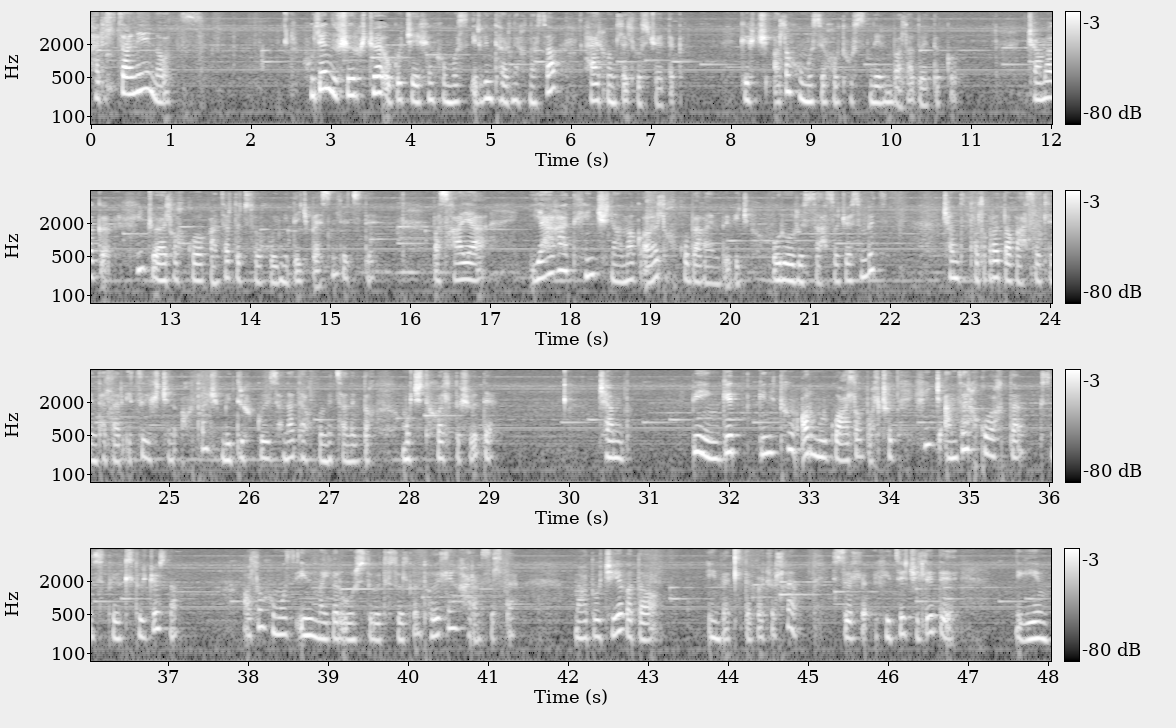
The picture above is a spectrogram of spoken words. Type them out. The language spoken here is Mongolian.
Харилцааны нууц. Хүлээн зөвшөөрөгч бай өгөөч ихэнх хүмүүс эргэн тойрныхноосоо хайр хүндлэл хүсч байдаг. Гэвч олон хүмүүсийн хувьд хүснээр нь болоод байдаггүй. Чамаг хинч ойлгохгүй ганцаардаж суух үе мэдээж байсан л үсттэй. Бас хаяа яагаад хинч намайг ойлгохгүй байгаа юм бэ гэж өөрөө өөрөөсөө асууж байсан биз? Чамд тулгараад байгаа асуудлын талаар эцэг их чинь огтхонч мэдрэхгүй санаа тавихгүй мэт санагдах мөч тохиолддог шүү дээ чамд би ингээд гинэтхэн ор мөргөө алга болчиход хинч анзаарахгүй байхта гэсэн сэтгэл төрж байсан. Олон хүмүүс ийм маягаар өөрсдөө төсөөлгөн туйлын харамсалтай. Магадгүй чи яг одоо ийм байдалтай болж болох юм. Эсвэл хизээч хүлээдээ нэг ийм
